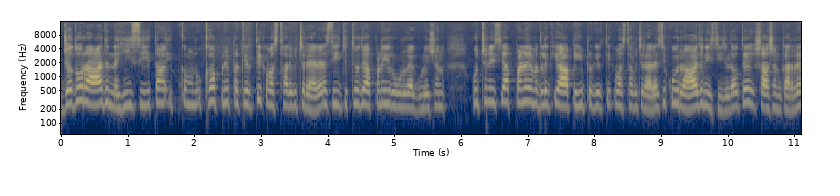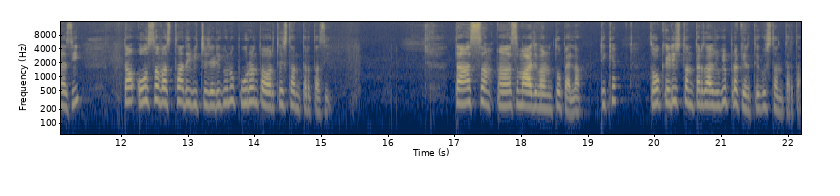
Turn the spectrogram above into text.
ਜਦੋਂ ਰਾਜ ਨਹੀਂ ਸੀ ਤਾਂ ਇੱਕ ਮਨੁੱਖ ਆਪਣੀ ਪ੍ਰਕਿਰਤਿਕ ਅਵਸਥਾ ਦੇ ਵਿੱਚ ਰਹਿ ਰਿਹਾ ਸੀ ਜਿੱਥੇ ਉਹਦੇ ਆਪਣੇ ਰੂਲ ਰੈਗੂਲੇਸ਼ਨ ਕੁਝ ਨਹੀਂ ਸੀ। ਆਪਣੇ ਮਤਲਬ ਕਿ ਆਪ ਹੀ ਪ੍ਰਕਿਰਤਿਕ ਅਵਸਥਾ ਵਿੱਚ ਰਹਿ ਰਿਹਾ ਸੀ ਕੋਈ ਰਾਜ ਨਹੀਂ ਸੀ ਜਿਹੜਾ ਉਤੇ ਸ਼ਾਸਨ ਕਰ ਰਿਹਾ ਸੀ। ਤਾਂ ਉਸ ਅਵਸਥਾ ਦੇ ਵਿੱਚ ਜਿਹੜੀ ਕਿ ਉਹਨੂੰ ਪੂਰਨ ਤੌਰ ਤੇ ਸੁਤੰਤਰਤਾ ਸੀ। ਤਾਂ ਸਮਾਜ ਬਣਨ ਤੋਂ ਪਹਿਲਾਂ, ਠੀਕ ਹੈ? ਤਾਂ ਉਹ ਕਿਹੜੀ ਸੁਤੰਤਰਤਾ ਆ ਜੂਗੀ? ਪ੍ਰਕਿਰਤਿਕ ਸੁਤੰਤਰਤਾ।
